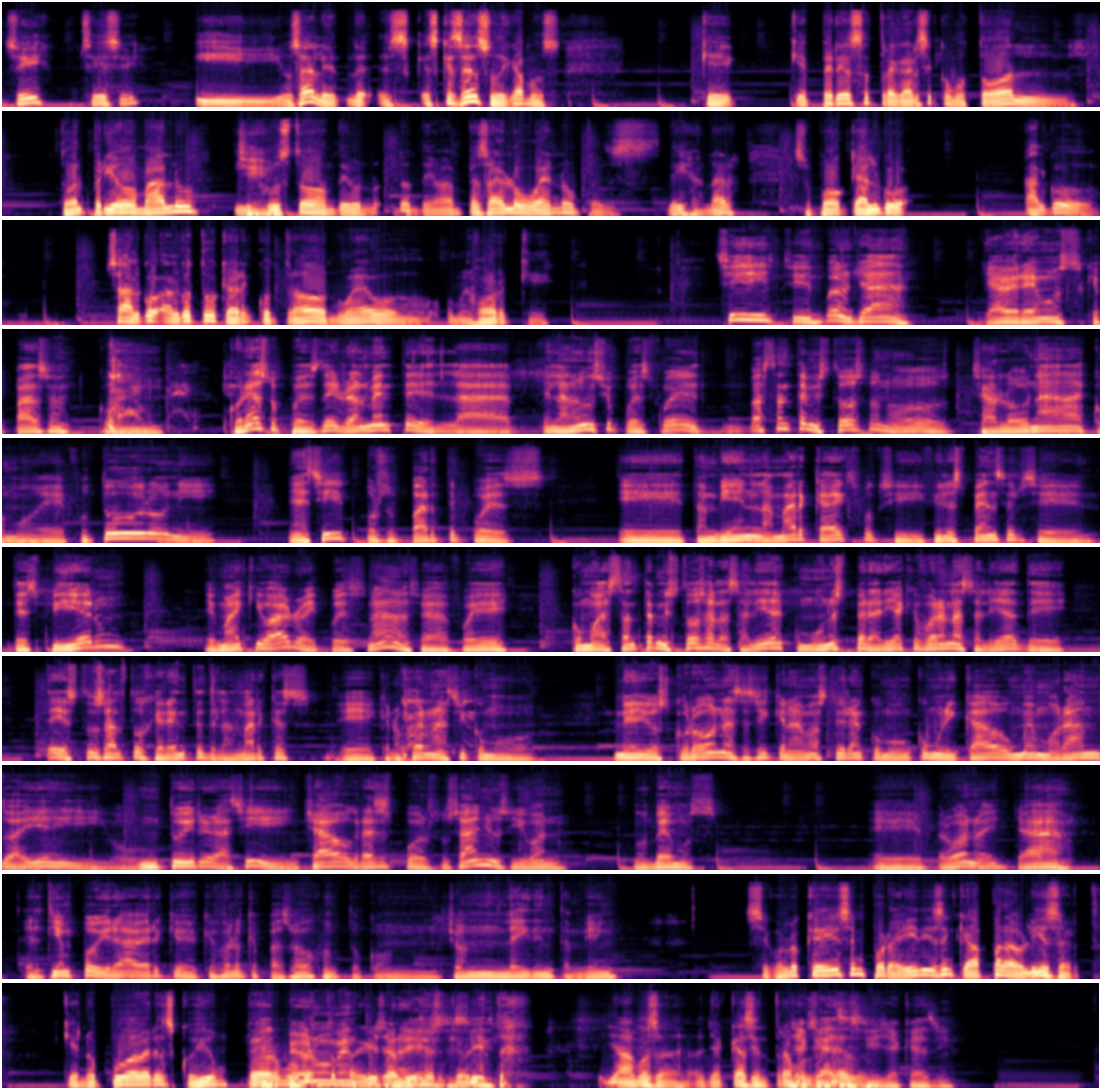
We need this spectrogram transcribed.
Sí, sí, sí. Y, o sea, es, es, que es eso, digamos, que qué pereza tragarse como todo el, todo el periodo malo y justo donde, uno, donde va a empezar lo bueno, pues de jalar. Supongo que algo, algo, o sea, algo, algo tuvo que haber encontrado nuevo o mejor que. Sí, sí, bueno, ya, ya veremos qué pasa con, con eso. Pues de realmente la, el anuncio pues fue bastante amistoso, no se habló nada como de futuro ni, así. Por su parte, pues eh, también la marca Xbox y Phil Spencer se despidieron de Mikey Barra y pues nada, o sea, fue como bastante amistosa la salida, como uno esperaría que fueran las salidas de, estos altos gerentes de las marcas, eh, que no fueran así como medios coronas, así que nada más tuvieran como un comunicado, un memorando ahí o un Twitter así, chao, gracias por sus años y bueno, nos vemos. Eh, pero bueno, ya el tiempo irá a ver qué, qué, fue lo que pasó junto con John Layden también. Según lo que dicen por ahí, dicen que va para Blizzard que no pudo haber escogido un peor, momento, para irse a Blizzard que ahorita. Ya vamos a, ya casi entramos ya casi, a eso. Sí, ya casi.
